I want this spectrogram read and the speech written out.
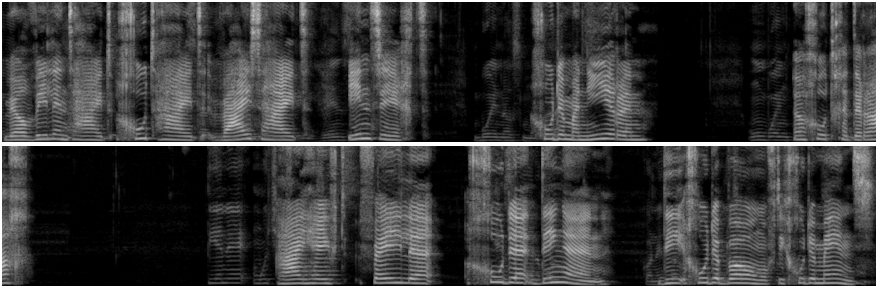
welwillendheid, goedheid, wijsheid, inzicht, goede manieren, een goed gedrag. Hij heeft vele goede dingen. Die goede boom of die goede mens.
